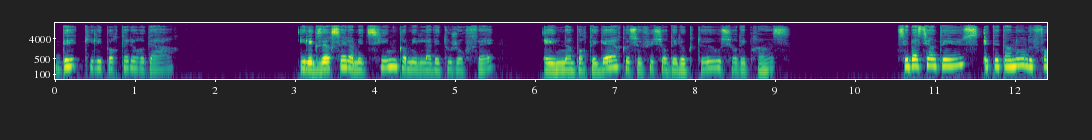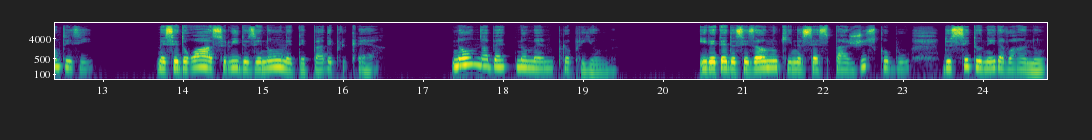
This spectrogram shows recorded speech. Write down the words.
dès qu'il y portait le regard. Il exerçait la médecine comme il l'avait toujours fait, et il n'importait guère que ce fût sur des locteux ou sur des princes. Sébastien Théus était un nom de fantaisie, mais ses droits à celui de Zénon n'étaient pas des plus clairs. Non abet nomem proprium. Il était de ces hommes qui ne cessent pas jusqu'au bout de s'étonner d'avoir un nom,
